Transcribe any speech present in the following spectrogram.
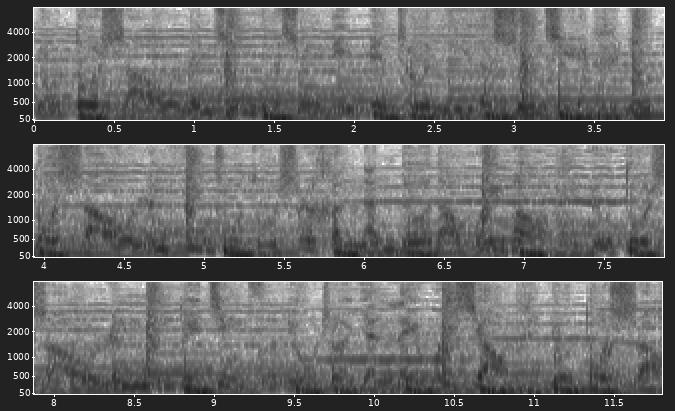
有多少人从你的兄弟变成了你的凶器？有多少人付出总是很难得到回报？有多少人面对镜子流着眼泪微笑？有多少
